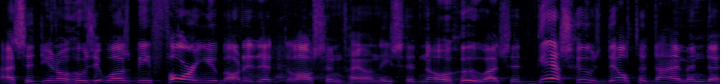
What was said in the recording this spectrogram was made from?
I said, You know whose it was before you bought it at Lost and Found? He said, No, who? I said, Guess who's Delta Diamond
